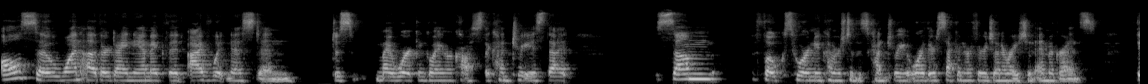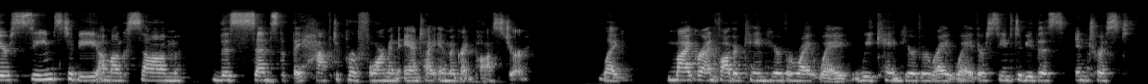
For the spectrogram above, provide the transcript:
also one other dynamic that I've witnessed in just my work and going across the country is that some folks who are newcomers to this country or they're second or third generation immigrants, there seems to be among some this sense that they have to perform an anti-immigrant posture. Like my grandfather came here the right way. We came here the right way. There seems to be this interest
